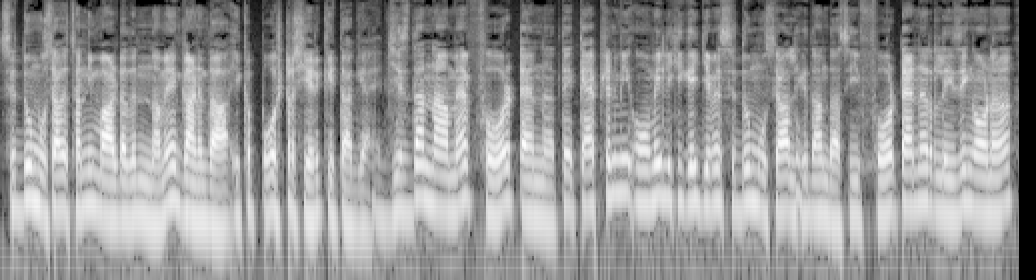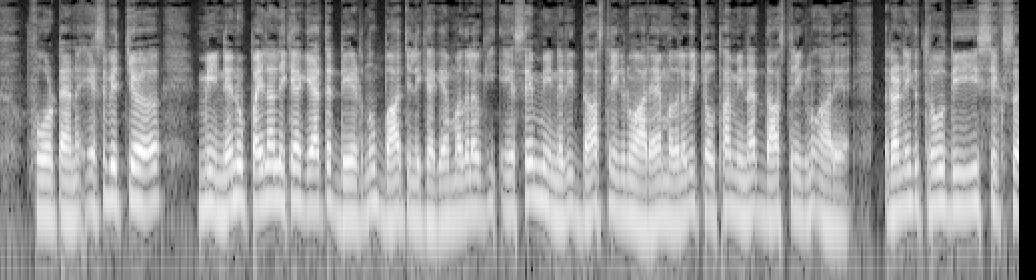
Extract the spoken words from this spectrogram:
ਸਿੱਧੂ ਮੂਸੇਵਾਲ ਤੇ ਸੰਨੀ ਮਾਲਟਾ ਦੇ ਨਵੇਂ ਗਾਣੇ ਦਾ ਇੱਕ ਪੋਸਟਰ ਸ਼ੇਅਰ ਕੀਤਾ ਗਿਆ ਹੈ। ਜਿਸ ਦਾ ਨਾਮ ਹੈ 410 ਤੇ ਕੈਪਸ਼ਨ ਵੀ ਉਵੇਂ ਲਿਖੀ ਗਈ, ਜਿਵੇਂ ਸਿੱਧੂ ਮੂਸੇਵਾਲਾ ਲਿਖਦਾ ਹੁੰਦਾ ਸੀ 410 ਰਿਲੀਜ਼ਿੰਗ ਔਨ 410 ਇਸ ਵਿੱਚ ਮਹੀਨੇ ਨੂੰ ਪਹਿਲਾਂ ਲਿਖਿਆ ਗਿਆ ਤੇ ਡੇਟ ਨੂੰ ਬਾਅਦ ਚ ਲਿਖਿਆ ਗਿਆ, ਮਤਲਬ ਕਿ ਇਸੇ ਮਹੀਨੇ ਦੀ 10 ਤਰੀਕ ਨੂੰ ਆ ਰਿਹਾ ਹੈ, ਮਤਲਬ ਕਿ ਚੌਥਾ ਮਹੀਨਾ 10 ਤਰੀਕ ਨੂੰ ਆ ਰਿਹਾ ਹੈ। Running through the 6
